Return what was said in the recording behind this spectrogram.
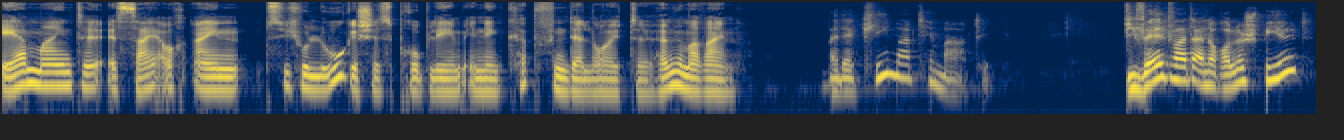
Er meinte, es sei auch ein psychologisches Problem in den Köpfen der Leute. Hören wir mal rein. Bei der Klimathematik, die weltweit eine Rolle spielt,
